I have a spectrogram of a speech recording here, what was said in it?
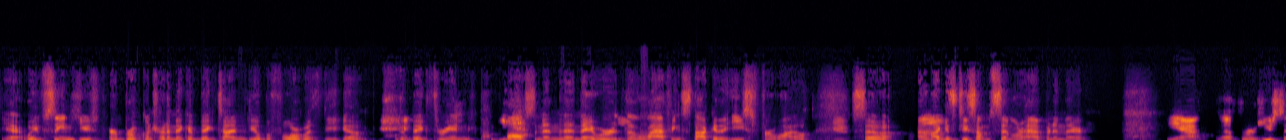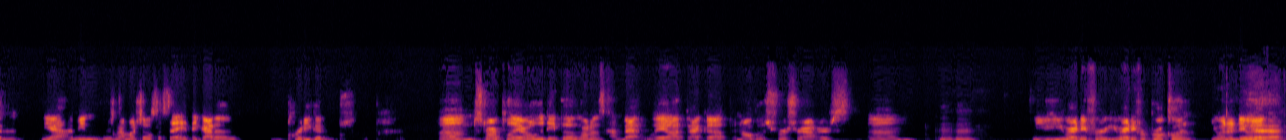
yeah, we've seen Houston or Brooklyn try to make a big time deal before with the uh, the big three in Boston, yeah. and then they were yeah. the laughing stock of the East for a while. So um, um, I can see something similar happening there. Yeah, uh, for Houston, yeah, I mean, there's not much else to say. They got a pretty good um, star player. Oladipo's on his comeback, way up, back up, and all those first rounders. Um, mm-hmm. you, you ready for you ready for Brooklyn? You want to do yeah. it?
